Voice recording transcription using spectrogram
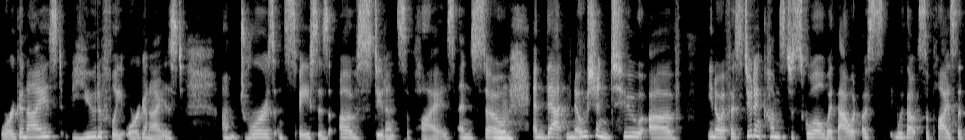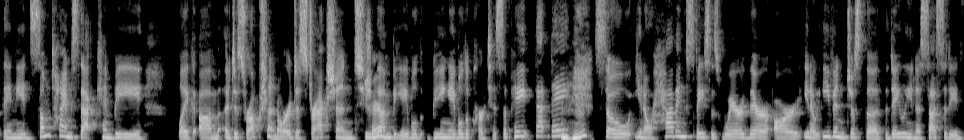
organized beautifully organized um, drawers and spaces of student supplies and so mm. and that notion too of you know if a student comes to school without a, without supplies that they need sometimes that can be like um, a disruption or a distraction to sure. them be able being able to participate that day mm-hmm. so you know having spaces where there are you know even just the the daily necessities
